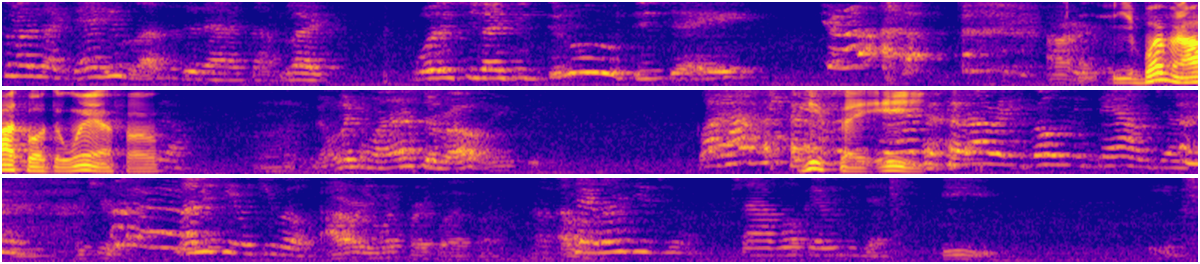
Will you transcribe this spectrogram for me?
somebody be like, damn, you love to do that or something. Like, what does she like to do? This shade? Yeah. Alright. Your boyfriend always supposed to win, folks. Don't look at my answer, bro. Well, how He say E. You already wrote it down, Justin. What you? Let me see what you wrote. I already went first last time. Okay, let me see what you wrote. Shab, okay, what you say? E. You just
